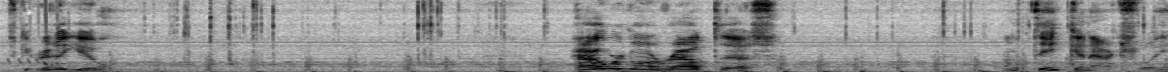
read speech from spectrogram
Let's get rid of you. How we're going to route this. I'm thinking, actually...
